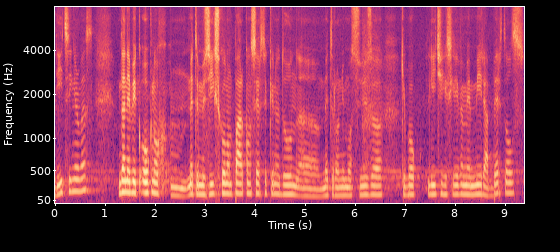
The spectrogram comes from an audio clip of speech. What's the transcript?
leadsinger was. Dan heb ik ook nog um, met de muziekschool een paar concerten kunnen doen, met Ronnie Mossuze. Ik heb ook liedje geschreven met Mira Bertels.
